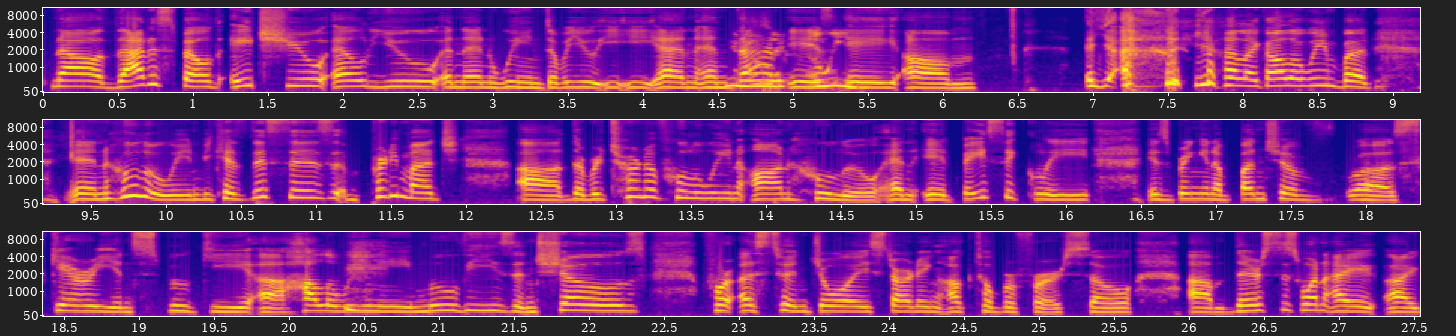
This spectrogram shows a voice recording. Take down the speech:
now, that is spelled H U L U and then Ween, W E E N. And You know, like is a, um, yeah, yeah, like Halloween, but in Huluween because this is pretty much uh, the return of Huluween on Hulu, and it basically is bringing a bunch of uh, scary and spooky uh, Halloweeny movies and shows for us to enjoy starting October first. So um, there's this one I I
